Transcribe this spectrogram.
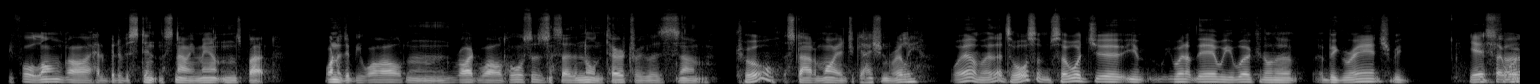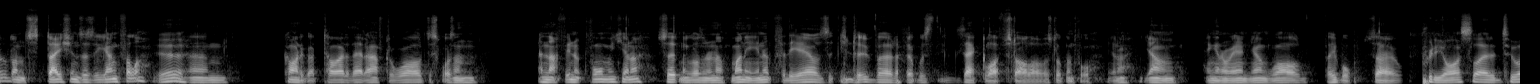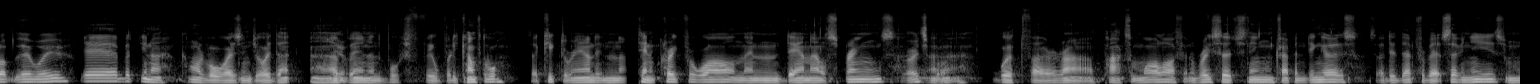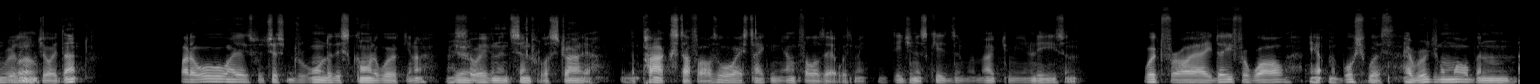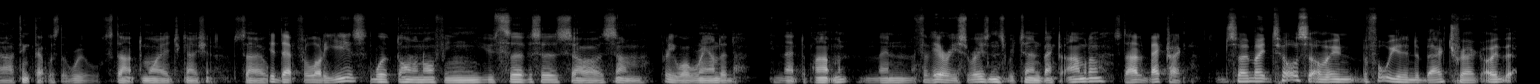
Before long, I had a bit of a stint in the Snowy Mountains, but wanted to be wild and ride wild horses. So the Northern Territory was um, cool. The start of my education, really. Wow, man, that's awesome. So, what you you went up there? Were you working on a, a big ranch? A big yeah, so I worked on stations as a young fella. Yeah. Um, kind of got tired of that after a while. Just wasn't enough in it for me, you know. Certainly wasn't enough money in it for the hours that you do, but it was the exact lifestyle I was looking for, you know. Young, hanging around young, wild people. So pretty isolated too up there, were you? Yeah, but you know, kind of always enjoyed that. Uh, yep. Being in the bush, feel pretty comfortable. So I kicked around in uh, Tennant Creek for a while, and then down Alice Springs. Great spot. Uh, worked for uh, Parks and Wildlife in a research thing, trapping dingoes. So I did that for about seven years and really wow. enjoyed that. But I always was just drawn to this kind of work, you know. Yeah. So even in Central Australia, in the park stuff, I was always taking young fellas out with me, Indigenous kids in remote communities and Worked for IAD for a while out in the bush with Aboriginal mob, and I think that was the real start to my education. So did that for a lot of years. Worked on and off in youth services, so I was um, pretty well rounded in that department. And then, for various reasons, returned back to Armidale, started Backtrack. So, mate, tell us. I mean, before we get into backtrack, I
